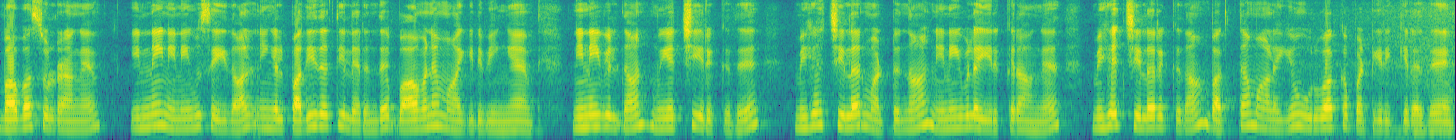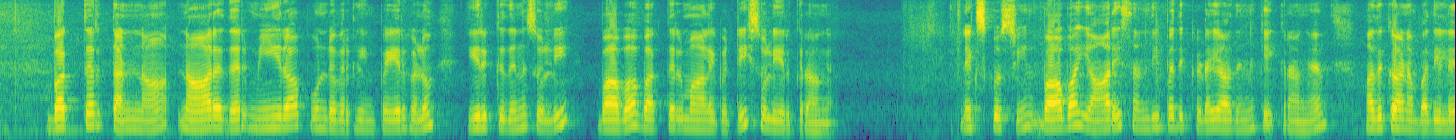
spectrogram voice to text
பாபா சொல்கிறாங்க இன்னை நினைவு செய்தால் நீங்கள் பதிதத்திலிருந்து பாவனமாகிடுவீங்க. நினைவில்தான் முயற்சி இருக்குது. மிகச்சிலர் மட்டும்தான் நினைவில் இருக்கிறாங்க. மிகச்சிலருக்கு தான் பக்த மாலையும் உருவாக்கப்பட்டிருக்கிறது. பக்தர் தன்னா நாரதர் மீரா போன்றவர்களின் பெயர்களும் இருக்குதுன்னு சொல்லி பாபா பக்தர் மாலை பற்றி சொல்லியிருக்கிறாங்க. நெக்ஸ்ட் கொஸ்டின் பாபா யாரை சந்திப்பது கிடையாதுன்னு கேட்குறாங்க அதுக்கான பதில்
